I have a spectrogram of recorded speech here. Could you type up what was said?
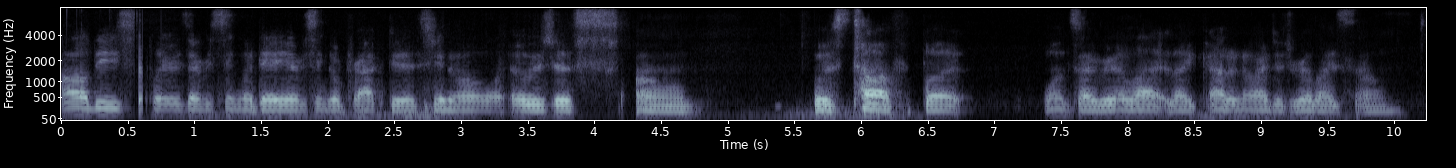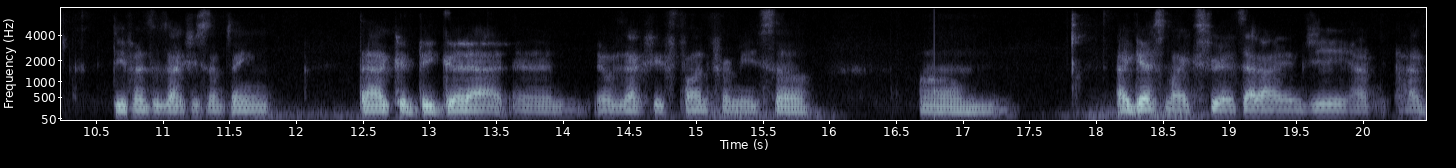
All these players every single day, every single practice. You know, it was just um, it was tough. But once I realized, like, I don't know, I just realized um, defense was actually something that I could be good at, and it was actually fun for me. So, um, I guess my experience at IMG have have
